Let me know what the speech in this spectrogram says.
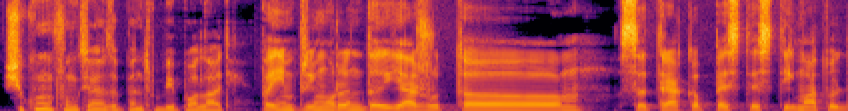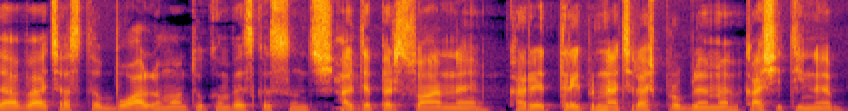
Și cum funcționează pentru bipolari? Păi, în primul rând, îi ajută să treacă peste stigmatul de a avea această boală, în momentul când vezi că sunt și alte persoane care trec prin aceleași probleme ca și tine,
